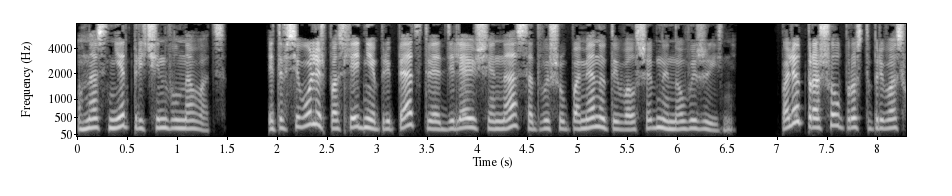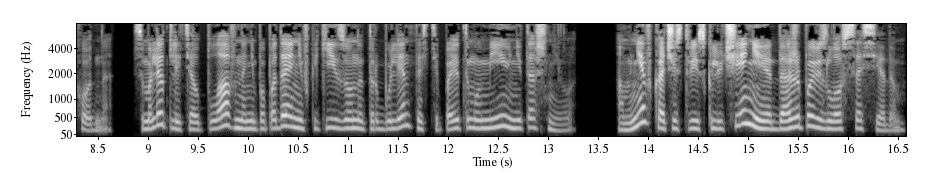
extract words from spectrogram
У нас нет причин волноваться. Это всего лишь последнее препятствие, отделяющее нас от вышеупомянутой волшебной новой жизни. Полет прошел просто превосходно. Самолет летел плавно, не попадая ни в какие зоны турбулентности, поэтому Мию не тошнило. А мне в качестве исключения даже повезло с соседом.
